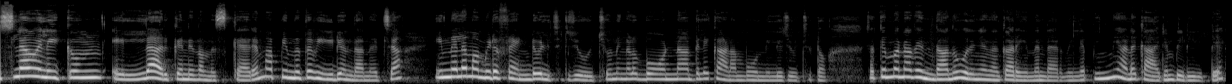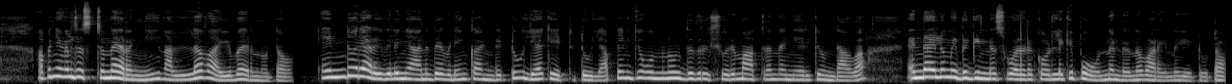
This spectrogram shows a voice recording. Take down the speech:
അസ്സാം വലൈക്കും എല്ലാവർക്കും എന്റെ നമസ്കാരം. അപ്പോൾ ഇന്നത്തെ വീഡിയോ എന്താണെന്ന് വെച്ചാൽ ഇന്നലെ മമ്മിയുടെ ഫ്രണ്ട് വിളിച്ചിട്ട് ചോദിച്ചു നിങ്ങൾ ബോൺനാഥിൽ കാണാൻ പോകുന്നില്ലേ? ചോദിച്ചിട്ടോ. സത്യം പറഞ്ഞാൽ അത് എന്താന്ന് പോലും ഞങ്ങൾക്ക് അറിയുന്നുണ്ടായിരുന്നില്ല. പിന്നെയാണ് കാര്യം പിടിയിട്ട്. അപ്പോൾ ഞങ്ങൾ ജസ്റ്റ് ഒന്ന് ഇറങ്ങി നല്ല വൈബായിരുന്നു കേട്ടോ എന്റെ ഒരു അറിവിൽ ഞാനിത് എവിടെയും കണ്ടിട്ടുമില്ല കേട്ടിട്ടുമില്ല. അപ്പോൾ എനിക്ക് തോന്നുന്നു ഇത് തൃശ്ശൂർ മാത്രം തന്നെയായിരിക്കും ഉണ്ടാവുക. എന്തായാലും ഇത് ഗിന്നസ് വേൾഡ് റെക്കോർഡിലേക്ക് പോകുന്നുണ്ടെന്ന് പറയുന്നു കേട്ടു കേട്ടോ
